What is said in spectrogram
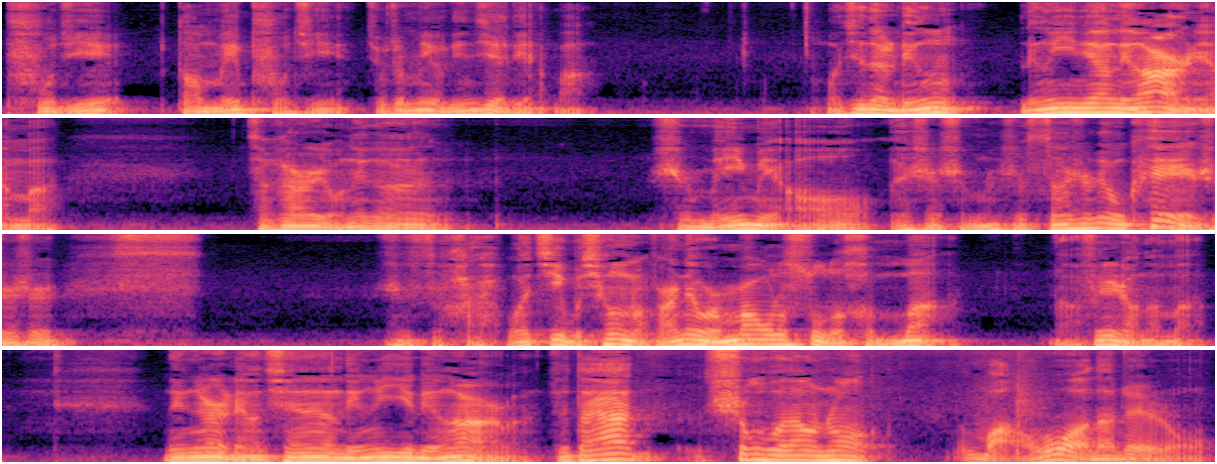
普及到没普及，就这么一个临界点吧。我记得零零一年、零二年吧，才开始有那个是每秒哎是什么？是三十六 K？是是是？嗨，我记不清楚。反正那会儿猫的速度很慢啊，非常的慢。那应该是两千零一、零二吧。就大家生活当中网络的这种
